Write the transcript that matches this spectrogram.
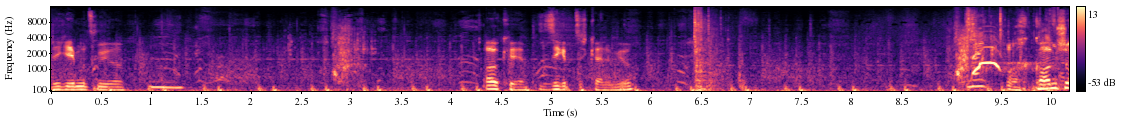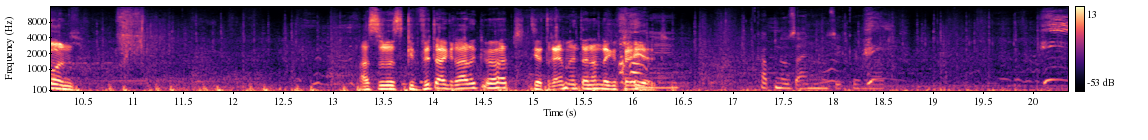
Wir geben uns Mühe. Hm. Okay, sie gibt sich keine Mühe. Nein! Ach komm schon! Hast du das Gewitter gerade gehört? Die hat dreimal hintereinander gefailt. Nee. Ich hab nur seine Musik gehört.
